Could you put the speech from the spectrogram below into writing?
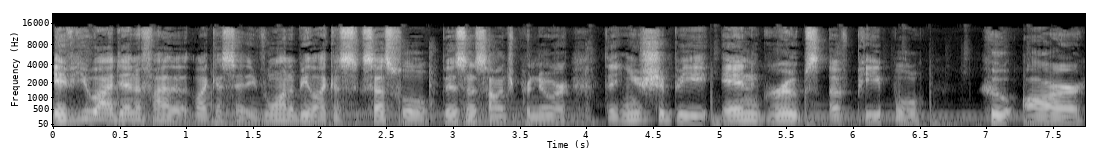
if you identify that, like I said, if you want to be like a successful business entrepreneur, then you should be in groups of people who are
